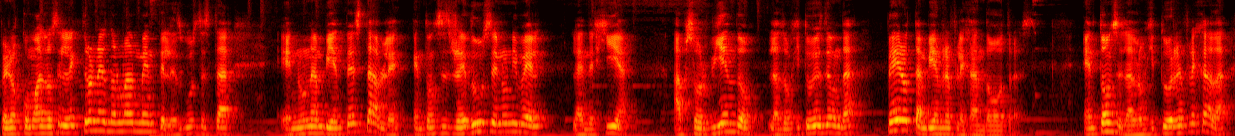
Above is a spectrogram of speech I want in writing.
Pero como a los electrones normalmente les gusta estar en un ambiente estable, entonces reducen un nivel la energía absorbiendo las longitudes de onda, pero también reflejando otras. Entonces la longitud reflejada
